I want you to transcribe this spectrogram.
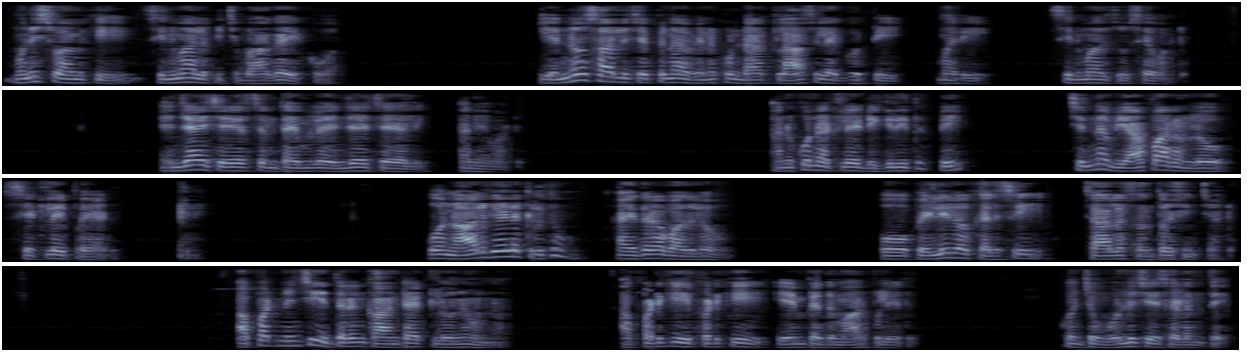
మునిస్వామికి సినిమాల పిచ్చి బాగా ఎక్కువ. ఎన్నోసార్లు చెప్పినా వినకుండా క్లాసులు ఎగ్గొట్టి మరి సినిమాలు చూసేవాడు. ఎంజాయ్ చేయాల్సిన టైంలో ఎంజాయ్ చేయాలి అనేవాడు. అనుకున్నట్లే డిగ్రీ తప్పి చిన్న వ్యాపారంలో సెటిల్ అయిపోయాడు. ఓ నాలుగేళ్ళ క్రితం హైదరాబాదులో ఓ పెళ్ళిలో కలిసి చాలా సంతోషించాడు. అప్పటి నుంచి ఇద్దరం కాంటాక్ట్లోనే ఉన్నాం. అప్పటికి ఇప్పటికీ ఏం పెద్ద మార్పు లేదు. కొంచెం ఒళ్ళు చేశాడంతే.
